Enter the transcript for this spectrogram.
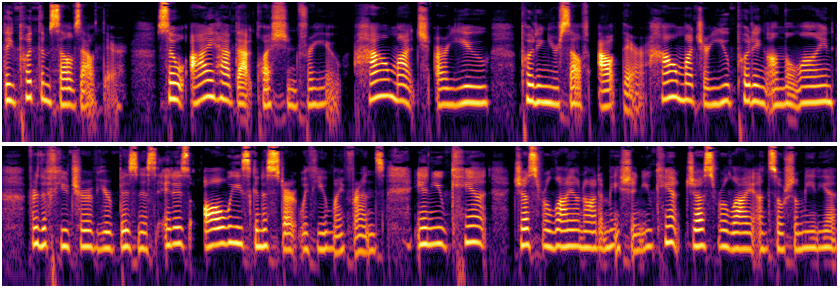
They put themselves out there. So I have that question for you. How much are you putting yourself out there? How much are you putting on the line for the future of your business? It is always going to start with you, my friends. And you can't just rely on automation. You can't just rely on social media.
